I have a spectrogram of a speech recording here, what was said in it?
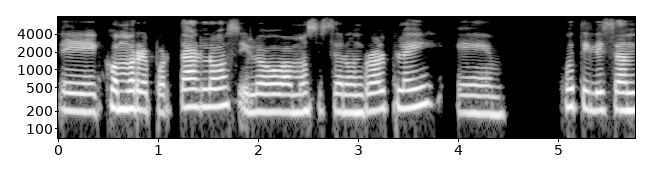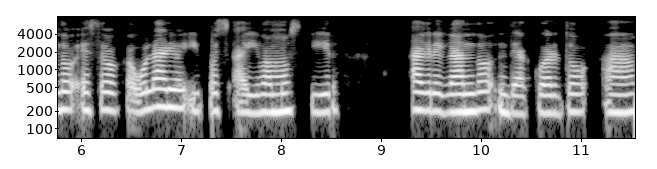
eh, cómo reportarlos y luego vamos a hacer un roleplay eh, utilizando este vocabulario y pues ahí vamos a ir agregando de acuerdo a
